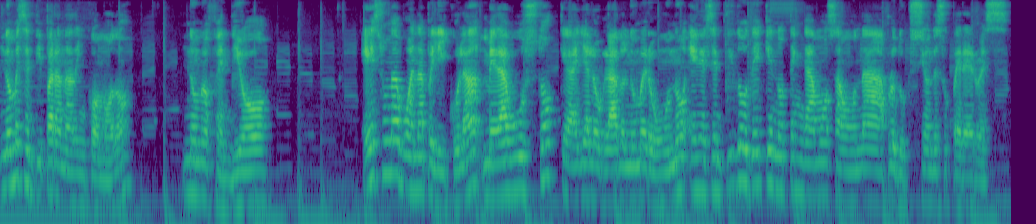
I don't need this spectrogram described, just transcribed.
no me sentí para nada incómodo, no me ofendió. Es una buena película, me da gusto que haya logrado el número uno en el sentido de que no tengamos a una producción de superhéroes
